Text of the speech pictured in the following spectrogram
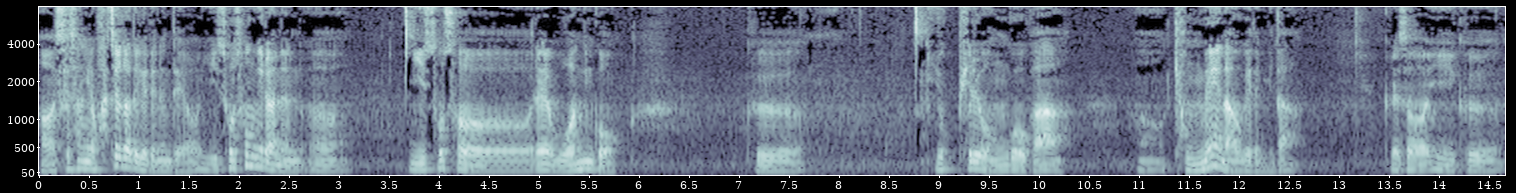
어, 세상에 화제가 되게 되는데요. 이 소송이라는 어, 이 소설의 원고 그 육필 원고가 어, 경매에 나오게 됩니다. 그래서 이그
